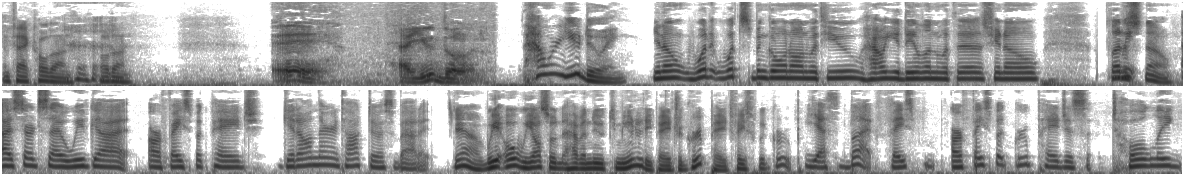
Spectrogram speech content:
In fact, hold on, hold on. Hey, how you doing? How are you doing? You know what? What's been going on with you? How are you dealing with this? You know, let We- us know. I started to say we've got our Facebook page. Get on there and talk to us about it. Yeah, we oh we also have a new community page, a group page, Facebook group. Yes, but face our Facebook group page is totally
